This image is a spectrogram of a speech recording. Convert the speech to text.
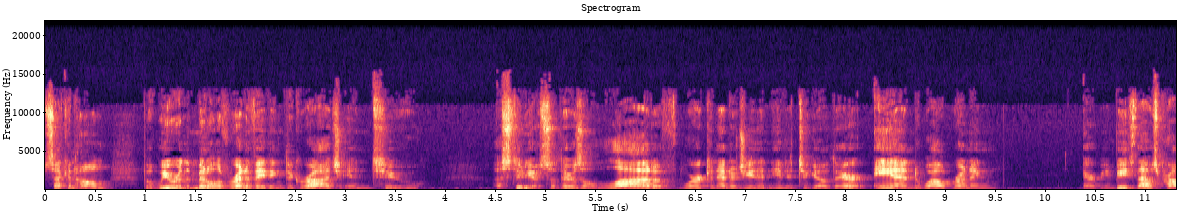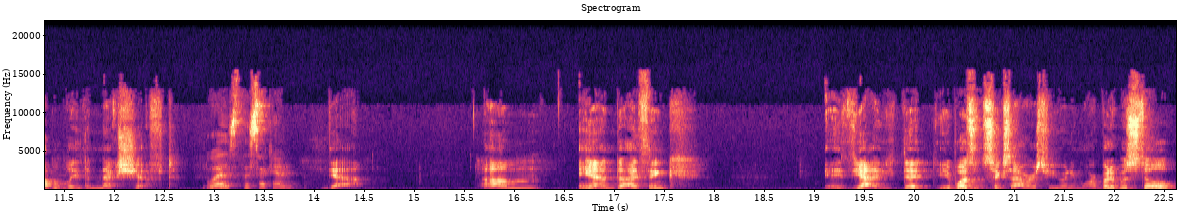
second home. But we were in the middle of renovating the garage into a studio, so there's a lot of work and energy that needed to go there, and while running Airbnbs, that was probably the next shift. Was the second? Yeah. Um, and I think, it, yeah, that it wasn't six hours for you anymore, but it was still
